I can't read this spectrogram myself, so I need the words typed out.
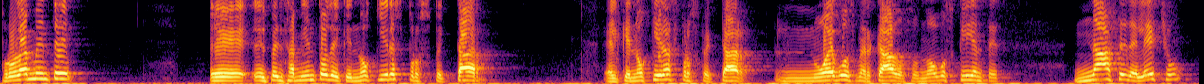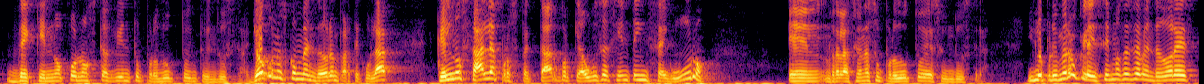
Probablemente eh, el pensamiento de que no quieres prospectar, el que no quieras prospectar nuevos mercados o nuevos clientes, nace del hecho de que no conozcas bien tu producto y tu industria. Yo conozco un vendedor en particular que él no sale a prospectar porque aún se siente inseguro en relación a su producto y a su industria. Y lo primero que le decimos a ese vendedor es,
